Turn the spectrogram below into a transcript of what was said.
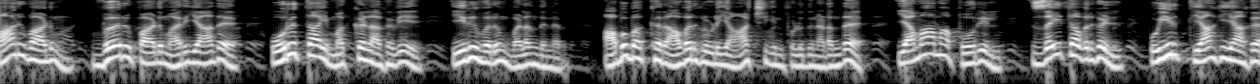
மாறுபாடும் வேறுபாடும் அறியாத ஒரு தாய் மக்களாகவே இருவரும் வளர்ந்தனர். அபுபக்கர் அவர்களுடைய ஆட்சியின் பொழுது நடந்த யமாமா போரில் ஜெயித் அவர்கள் உயிர் தியாகியாக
